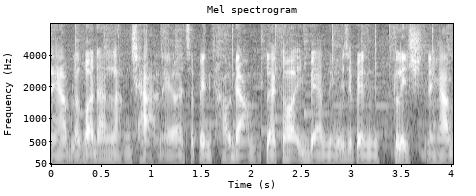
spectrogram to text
นะครับ แล้วก็ด้านหลังฉากเนี่ยก็จะเป็นขาวดำแล้วก็อีกแบบหนึ่งก็จะเป็น glitch นะครับ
